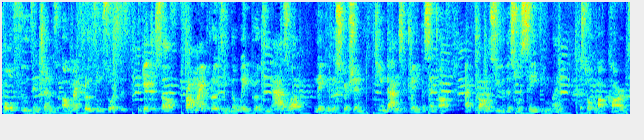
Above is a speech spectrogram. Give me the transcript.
whole foods in terms of my protein sources. To get yourself from Myprotein, the whey protein as well, link in the description, Team Diamonds for 20% off. I promise you this will save you money. Let's talk about carbs.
